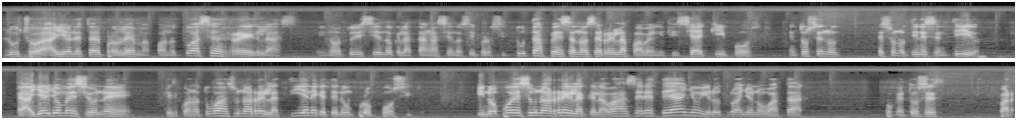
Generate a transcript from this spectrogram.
Lucho, ahí es donde está el problema. Cuando tú haces reglas y no estoy diciendo que la están haciendo así, pero si tú estás pensando hacer reglas para beneficiar equipos, entonces no, eso no tiene sentido. Ayer yo mencioné que cuando tú vas a hacer una regla, tiene que tener un propósito. Y no puede ser una regla que la vas a hacer este año y el otro año no va a estar. Porque entonces, para,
